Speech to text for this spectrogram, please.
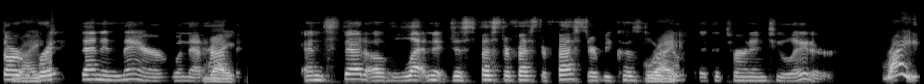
start right. right. then and there when that right. happened, instead of letting it just fester, fester, fester because Lord right. knows it could turn into later. Right.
